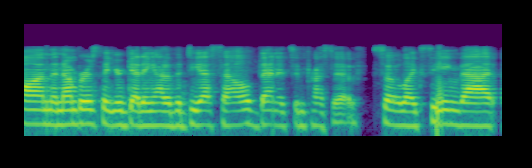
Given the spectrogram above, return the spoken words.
on the numbers that you're getting out of the DSL, then it's impressive. So like seeing that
